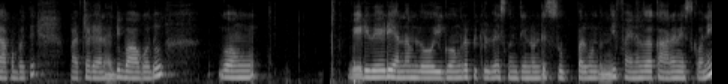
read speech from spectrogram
లేకపోతే పచ్చడి అనేది బాగోదు. గోంగ వేడి వేడి అన్నంలో ఈ గోంగూర పిక్కులు వేసుకొని తింటుంటే సూపర్గా ఉంటుంది. ఫైనల్గా కారం వేసుకొని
